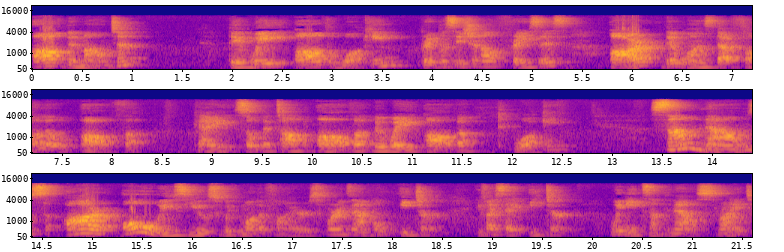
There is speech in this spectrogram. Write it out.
of the mountain, the way of walking, prepositional phrases are the ones that follow of. Okay, so the top of, the way of walking. Some nouns are always used with modifiers. For example, eater. If I say eater, we need something else, right?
